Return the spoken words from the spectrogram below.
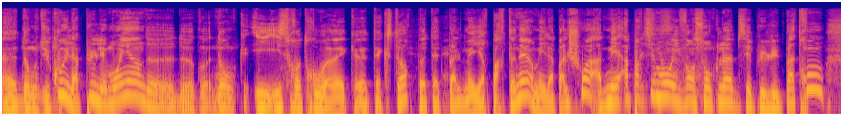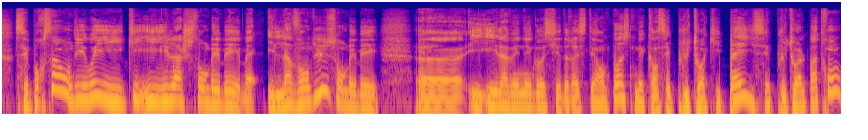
Euh, donc, du coup, il a plus les moyens de. Donc, il, se retrouve avec euh, Textor, peut-être pas le meilleur partenaire, mais il n'a pas le choix. Mais à partir du moment où il vend son club, c'est plus lui le patron. C'est pour ça on dit oui, il, lâche son bébé. Mais il l'a vendu son bébé. Euh, il, avait négocié de rester en poste, mais quand c'est plus toi qui paye, c'est plus toi le patron.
